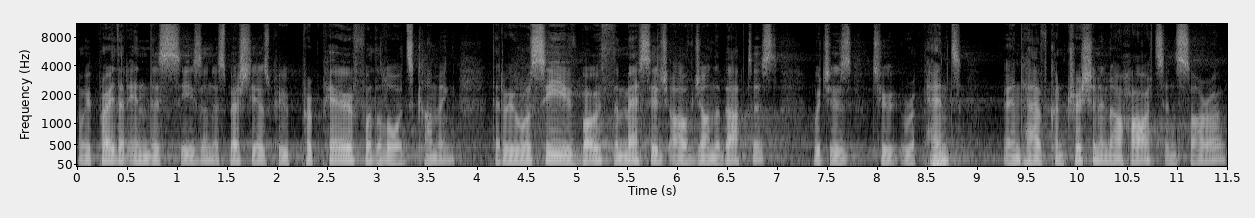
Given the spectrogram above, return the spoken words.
And we pray that in this season, especially as we prepare for the Lord's coming, that we will receive both the message of John the Baptist, which is to repent and have contrition in our hearts and sorrow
